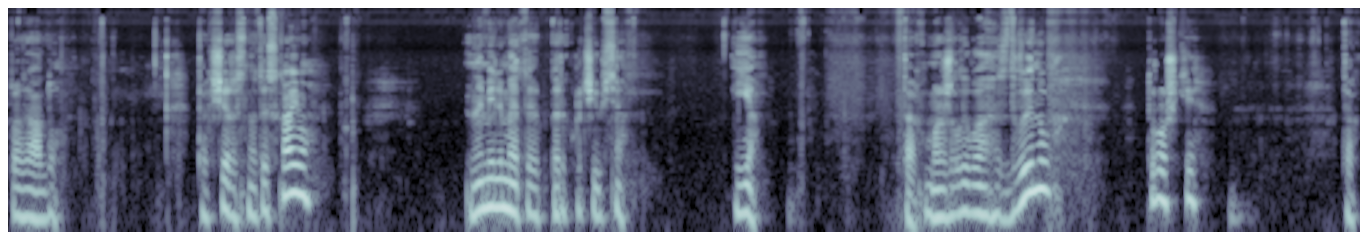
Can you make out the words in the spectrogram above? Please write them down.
позаду. Так, ще раз натискаю. На міліметр переключився. Є. Так, можливо, здвинув трошки. Так,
